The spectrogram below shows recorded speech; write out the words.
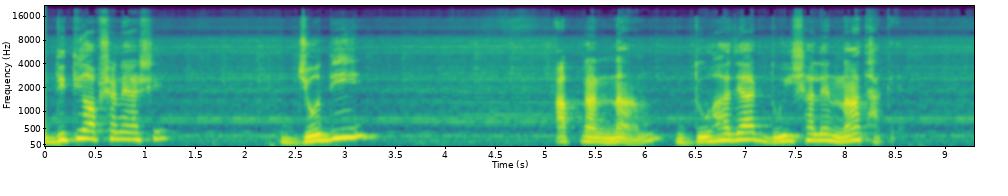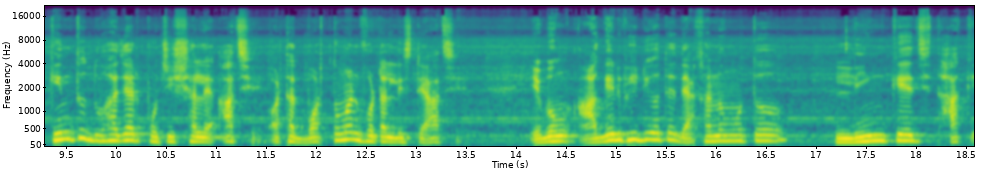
দ্বিতীয় অপশানে আসি। যদি আপনার নাম দু হাজার দুই সালে না থাকে কিন্তু দু হাজার পঁচিশ সালে আছে, অর্থাৎ বর্তমান ভোটার লিস্টে আছে। এবং আগের ভিডিওতে দেখানো মতো লিঙ্কেজ থাকে।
